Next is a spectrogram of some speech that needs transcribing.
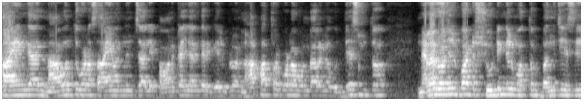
సాయంగా నా వంతు కూడా సాయం అందించాలి. పవన్ కళ్యాణ్ గారి గెలుపులో నా పాత్ర కూడా ఉండాలనే ఉద్దేశంతో నెల రోజుల పాటు షూటింగ్లు మొత్తం బంద్ చేసి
